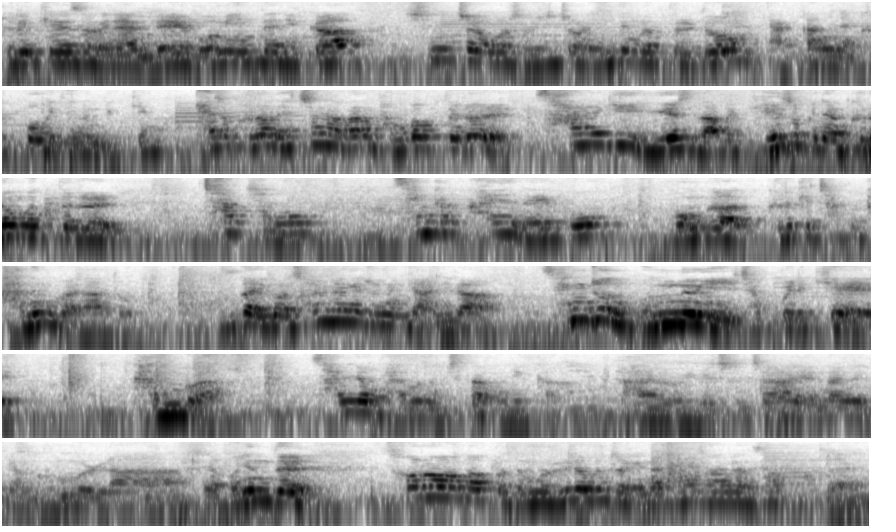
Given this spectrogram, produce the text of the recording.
그렇게 해서 그냥 내 몸이 힘드니까 심적으로 정신적으로 힘든 것들도 약간 그냥 극복이 되는 느낌? 계속 그런 헤쳐나가는 방법들을 살기 위해서 나도 계속 그냥 그런 것들을 찾고 생각해내고 뭔가 그렇게 자꾸 가는 거야 나도 누가 이건 설명해 주는 게 아니라 생존 본능이 자꾸 이렇게 가는 거야. 살려고 발버둥 치다 보니까. 아유 이거 진짜 옛날 얘기하면 눈물 나. 그냥 본인들 서러워 갖고 눈물 흘려본 적 있나 청소하면서? 네.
